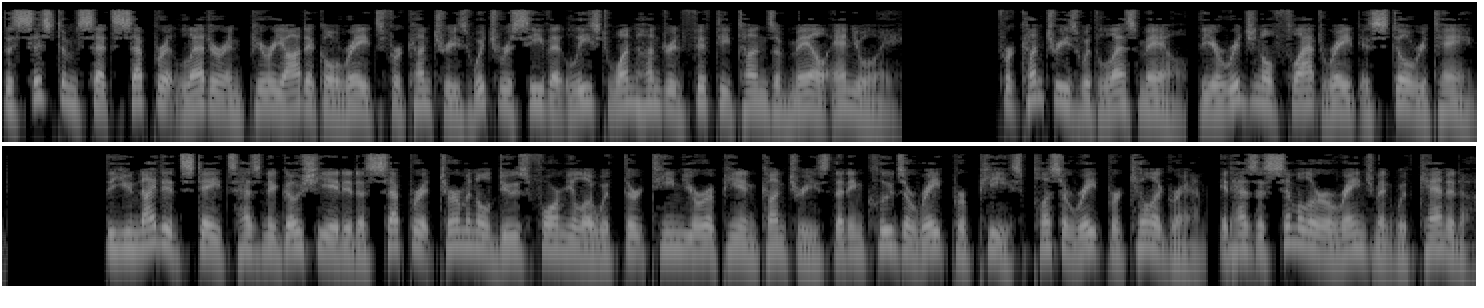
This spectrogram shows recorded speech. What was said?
The system sets separate letter and periodical rates for countries which receive at least 150 tons of mail annually. For countries with less mail, the original flat rate is still retained. The United States has negotiated a separate terminal dues formula with 13 European countries that includes a rate per piece plus a rate per kilogram. It has a similar arrangement with Canada.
